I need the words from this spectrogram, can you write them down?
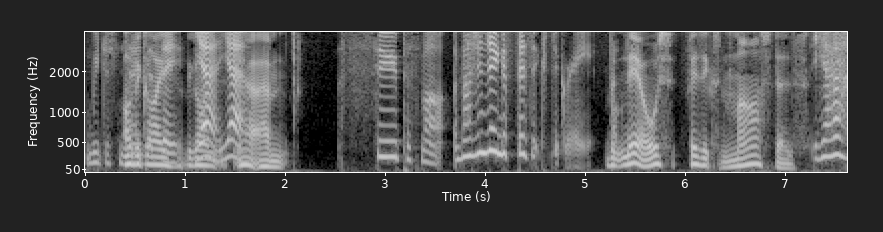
we just know oh the that guy they- the guy yeah, yeah, um super smart. Imagine doing a physics degree. But Neil's physics masters. Yeah.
